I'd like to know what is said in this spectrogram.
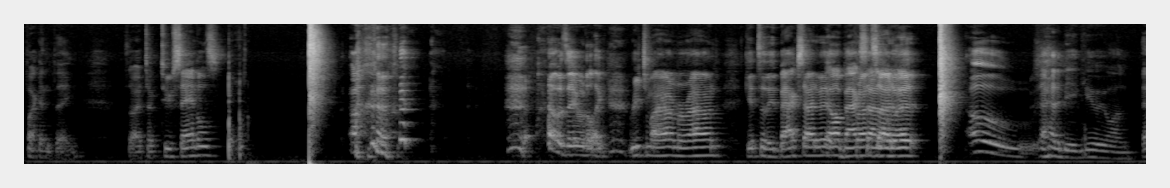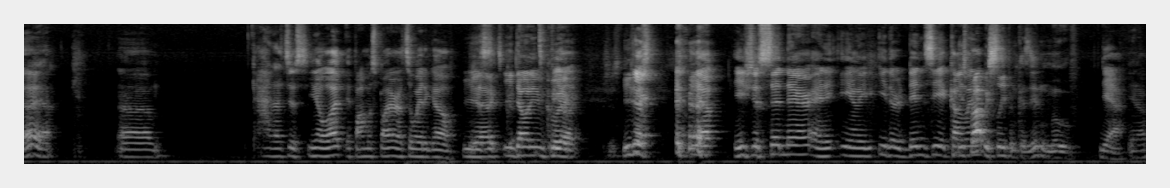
fucking thing. So I took two sandals. I was able to like reach my arm around, get to the back side of it, Oh, back front side of of it. oh, that had to be a gooey one. Yeah, yeah. Um, God, that's just you know what? If I'm a spider, that's the way to go. You Yeah, just- you don't even feel it. just, You just yep. He's just sitting there, and you know he either didn't see it coming. He's probably sleeping because he didn't move. yeah. You know,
